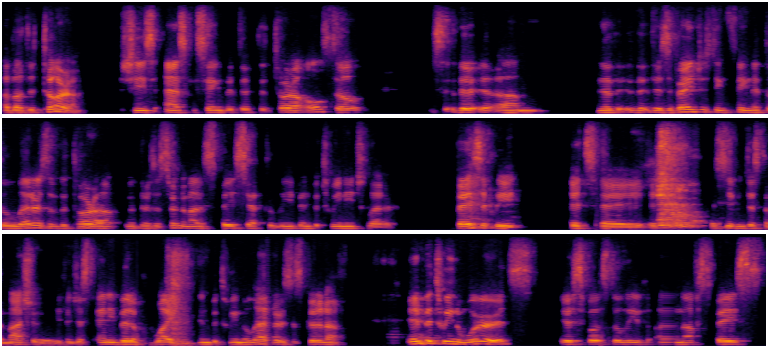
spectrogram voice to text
about the Torah. She's asking, saying that the, the Torah also the um, you know, the, the, there's a very interesting thing that the letters of the Torah, there's a certain amount of space you have to leave in between each letter. Basically, it's a it's, it's even just a mashu, even just any bit of white in between the letters is good enough. In between words, you're supposed to leave enough space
